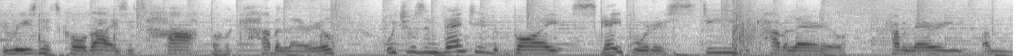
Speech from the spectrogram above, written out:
The reason it's called that is it's half of a caballerial, which was invented by skateboarder Steve Caballero. Caballero, um,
